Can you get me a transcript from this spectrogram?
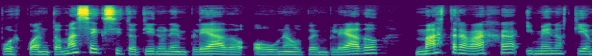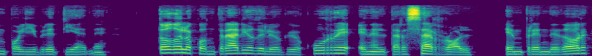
pues cuanto más éxito tiene un empleado o un autoempleado, más trabaja y menos tiempo libre tiene. Todo lo contrario de lo que ocurre en el tercer rol, emprendedor,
